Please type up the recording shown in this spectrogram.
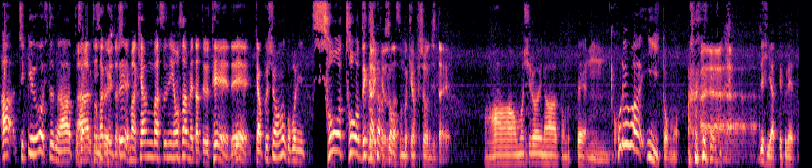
あ地球を一つのアートアート作品とし作品としてて、まあ、キャンバスに収めたという体ででキャプションをここに。相当でかいけどな そう。そのキャプション自体。ああ面白いなと思って、うん。これはいいと思う。ぜひやってくれと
